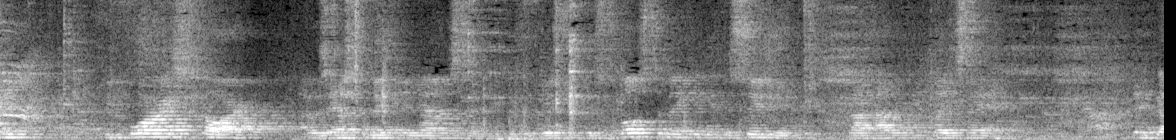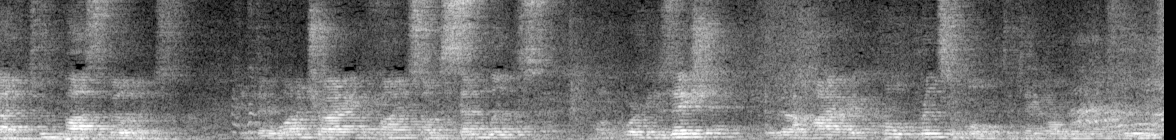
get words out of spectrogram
And before I start, I was asked to make an announcement because the district is close to making a decision about how to replace Ann. They've got two possibilities. If they want to try and find some semblance of organization, they're going to hire a co-principal to take over Ann's duties.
